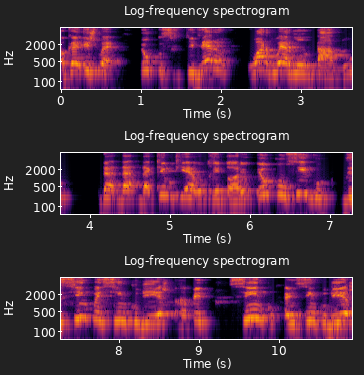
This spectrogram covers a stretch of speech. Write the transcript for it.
Ok? Isto é, eu, se tiver o hardware montado, da, da, daquilo que é o território, eu consigo de 5 em 5 dias, repito, 5 em 5 dias,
